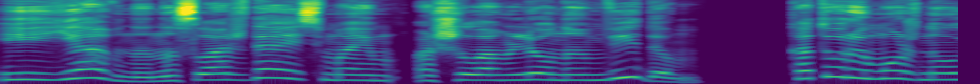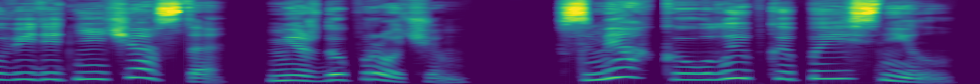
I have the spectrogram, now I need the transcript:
И явно наслаждаясь моим ошеломленным видом, который можно увидеть нечасто, между прочим, с мягкой улыбкой пояснил.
